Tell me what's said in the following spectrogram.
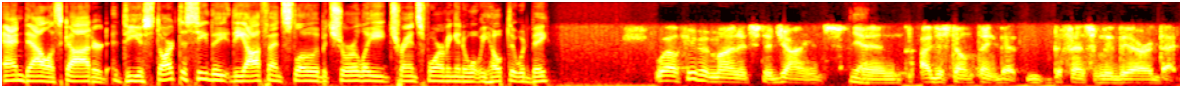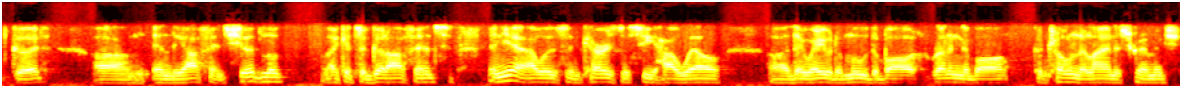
and Dallas Goedert. Do you start to see the, the offense slowly but surely transforming into what we hoped it would be? Well, keep in mind it's the Giants, Yeah. and I just don't think that defensively they are that good. Um, and the offense should look like it's a good offense. And yeah, I was encouraged to see how well uh, they were able to move the ball, running the ball, controlling the line of scrimmage.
